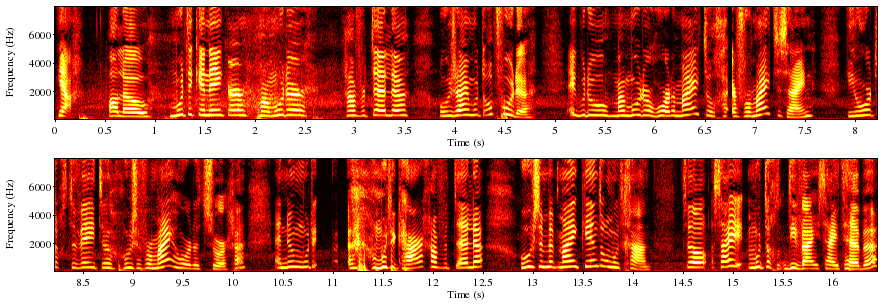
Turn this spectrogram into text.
Ja, hallo, moet ik in één keer mijn moeder gaan vertellen hoe zij moet opvoeden? Ik bedoel, mijn moeder hoorde mij toch er voor mij te zijn. Die hoort toch te weten hoe ze voor mij hoorde te zorgen. En nu moet ik, moet ik haar gaan vertellen hoe ze met mijn kind om moet gaan. Terwijl zij moet toch die wijsheid hebben.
